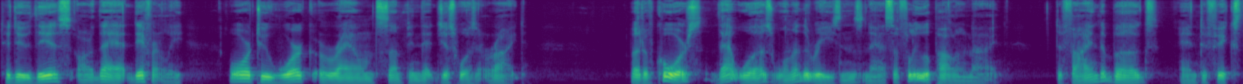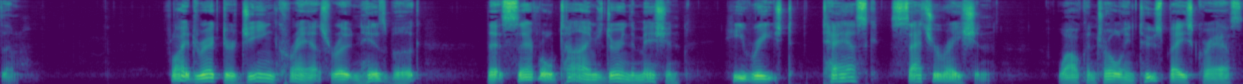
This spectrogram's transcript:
to do this or that differently or to work around something that just wasn't right. But of course, that was one of the reasons NASA flew Apollo 9 to find the bugs and to fix them. Flight director Gene Kranz wrote in his book that several times during the mission he reached task saturation while controlling two spacecrafts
